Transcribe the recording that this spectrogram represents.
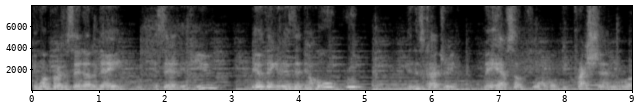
And one person said the other day, it said, if you, their thing is that the whole group in this country may have some form of depression or,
